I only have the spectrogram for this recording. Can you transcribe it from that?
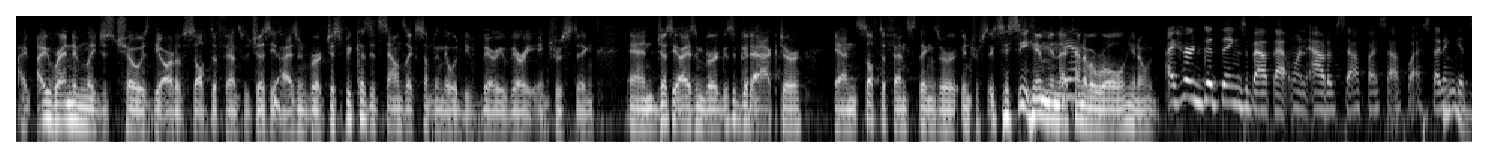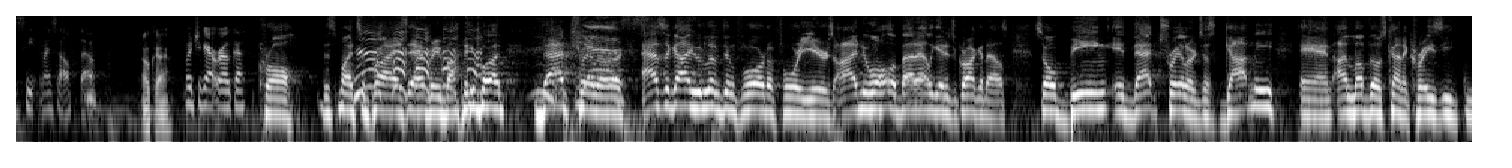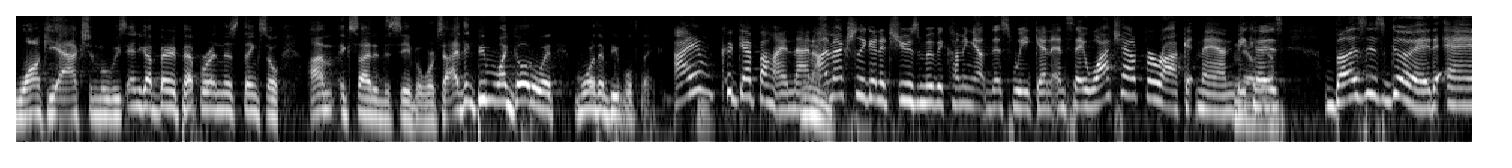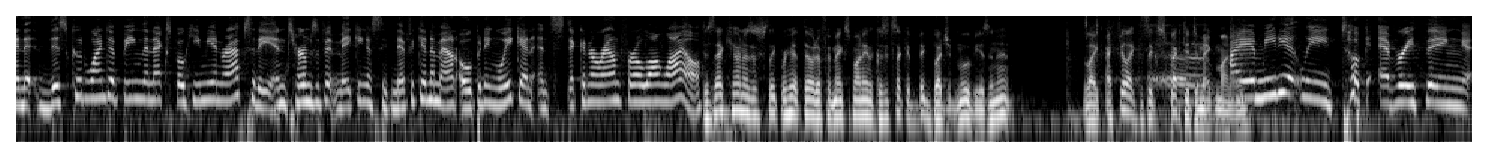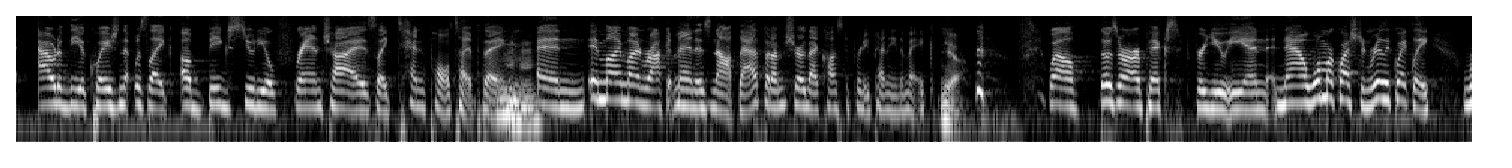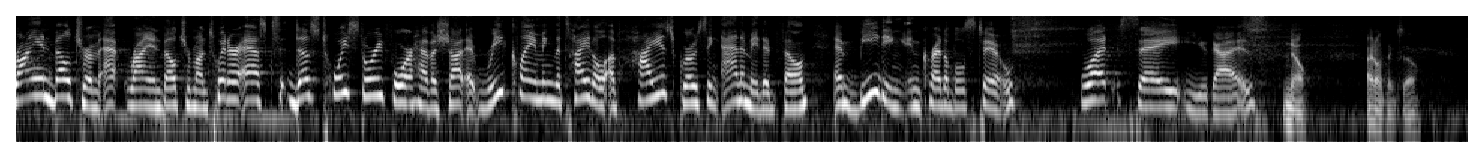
I, I randomly just chose The Art of Self Defense with Jesse Eisenberg just because it sounds like something that would be very, very interesting. And Jesse Eisenberg is a good actor, and self defense things are interesting. To see him in that Yeah. kind of a role, you know, I heard good things about that one out of South by Southwest. I didn't get to see it myself, though. Okay. What you got, Rocha? Crawl. This might surprise everybody, but that trailer, Yes. as a guy who lived in Florida for years, I knew all about alligators and crocodiles. So being in that trailer just got me, and I love those kind of crazy, wonky action movies. And you got Barry Pepper in this thing, so I'm excited to see if it works out. I think people might go to it more than people think. I could get behind that. Mm. I'm actually going to choose a movie coming out this weekend and say, watch out for Rocketman Yeah, because yeah. Buzz is good, and this could wind up being the next Bohemian Rhapsody in terms of it making a significant amount opening weekend and sticking around for a long while. Does that count as a sleeper hit, though, if it makes money? Because it's like a big budget movie, isn't it? Like, I feel like it's expected to make money. I immediately took everything out of the equation that was like a big studio franchise, like tentpole type thing. Mhm. And in my mind, Rocketman is not that, but I'm sure that cost a pretty penny to make. yeah. Well, those are our picks for you, Ian. Now, one more question, really quickly. Ryan Beltram at Ryan Beltram on Twitter asks Does Toy Story 4 have a shot at reclaiming the title of highest grossing animated film and beating Incredibles 2? What say you guys? No, I don't think so.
